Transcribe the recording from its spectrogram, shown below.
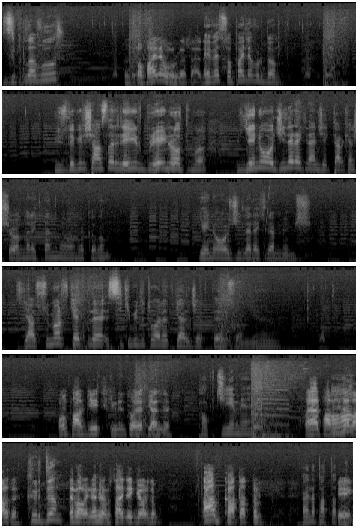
Zıpla vur. Sopayla mı vuruluyor sadece? Evet sopayla vurdum. %1 şansla Rare Brain Rot mu? Yeni OG'ler eklenecekti arkadaşlar. Onlar eklendi mi hemen bakalım. Yeni OG'ler eklenmemiş. Ya Smurf Cat'le Skibidi Tuvalet gelecekti en son ya. Ama PUBG'ye sikimli tuvalet geldi. PUBG'ye mi? Hayır PUBG'de Aha. vardı. Kırdım. Ne ben oynamıyorum sadece gördüm. Aa katlattım. Ben de patlattım. Şey,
